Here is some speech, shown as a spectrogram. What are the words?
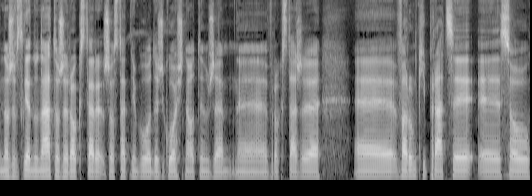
no, że względu na to, że Rockstar, że ostatnio było dość głośno o tym, że w Rockstarze warunki pracy e, są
